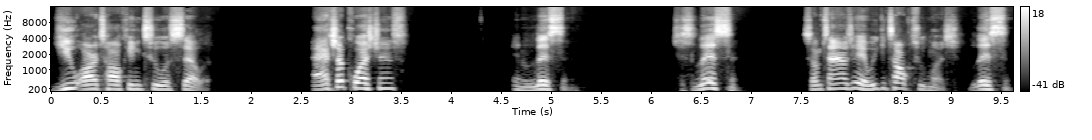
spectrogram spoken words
you are talking to a seller. Ask your questions and listen. Just listen. Sometimes, yeah, we can talk too much. Listen.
